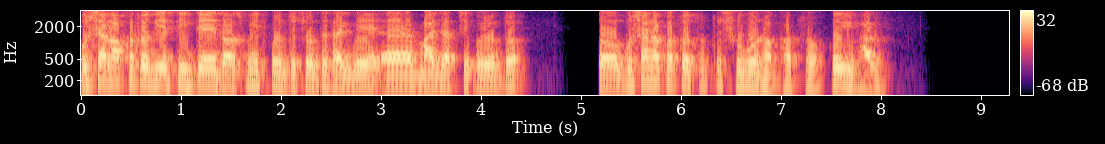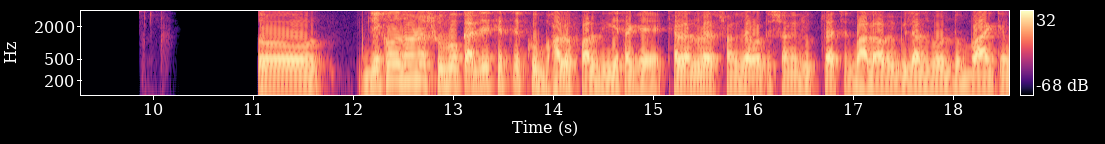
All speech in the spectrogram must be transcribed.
পুষ্যা নক্ষত্র দিয়ে তিনটে দশ মিনিট পর্যন্ত চলতে থাকবে আহ, মাঝরাত্রি পর্যন্ত। তো পুষা নক্ষত্র অত্যন্ত শুভ নক্ষত্র খুবই ভালো। তো যে কোনো ধরনের শুভ কাজের ক্ষেত্রে খুব ভালো ফল দিয়ে থাকে। খেলাধুলার সঙ্গে জগতের সঙ্গে যুক্ত আছেন ভালোভাবে বিলাসবহুল দ্রব্য আইটেম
